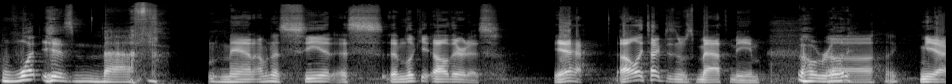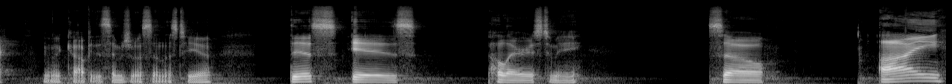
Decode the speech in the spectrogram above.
What is math? Man, I'm gonna see it as I'm looking. Oh, there it is. Yeah. All I typed in was math meme. Oh, really? Uh, like- yeah. I'm gonna copy this image. I'm gonna send this to you. This is hilarious to me. So, I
